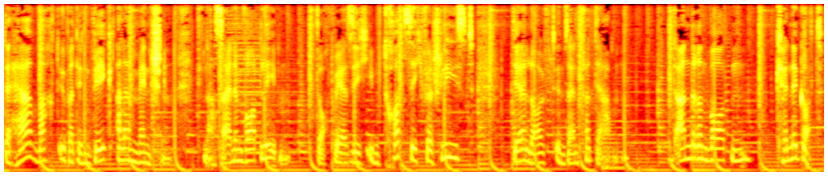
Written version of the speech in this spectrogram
Der Herr wacht über den Weg aller Menschen, die nach seinem Wort leben. Doch wer sich ihm trotzig verschließt, der läuft in sein Verderben. Mit anderen Worten, kenne Gott.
